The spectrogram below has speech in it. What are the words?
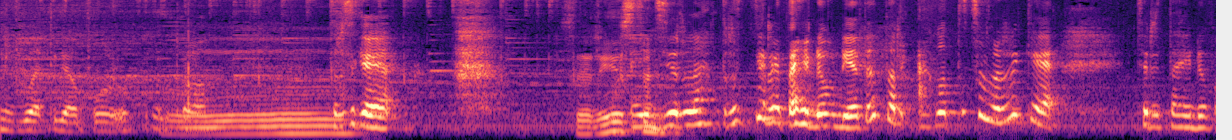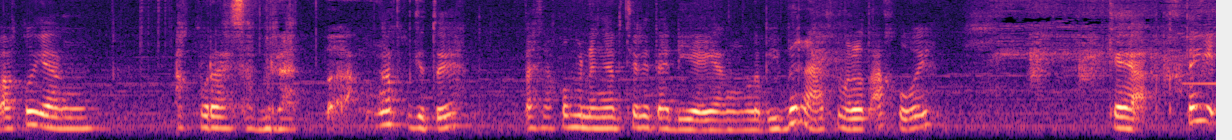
nih gua 30 gitu loh. Hmm, terus kayak serius Anjir lah. Terus cerita hidup dia tuh ter- aku tuh sebenarnya kayak cerita hidup aku yang aku rasa berat banget gitu ya. Pas aku mendengar cerita dia yang lebih berat menurut aku ya. Kayak kita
